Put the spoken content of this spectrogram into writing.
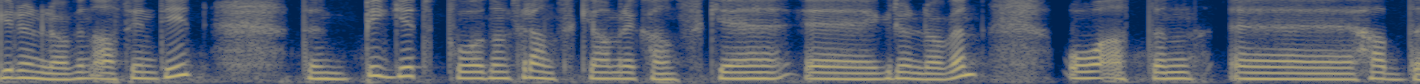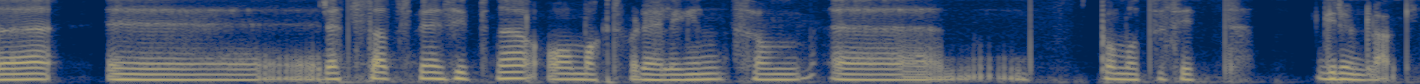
grunnloven av sin tid. Den bygget på den franske og amerikanske eh, grunnloven, og at den eh, hadde eh, rettsstatsprinsippene og maktfordelingen som eh, på en måte sitt grunnlag.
